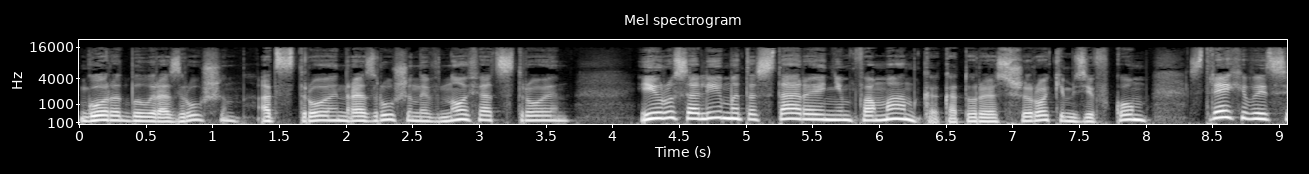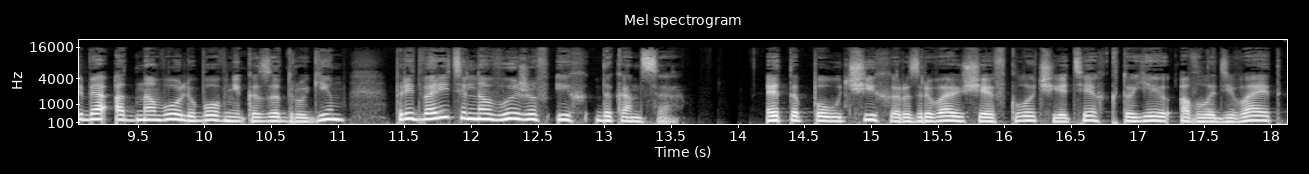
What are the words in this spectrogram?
Город был разрушен, отстроен, разрушен и вновь отстроен. Иерусалим — это старая нимфоманка, которая с широким зевком стряхивает себя одного любовника за другим, предварительно выжив их до конца. Это паучиха, разрывающая в клочья тех, кто ею овладевает,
